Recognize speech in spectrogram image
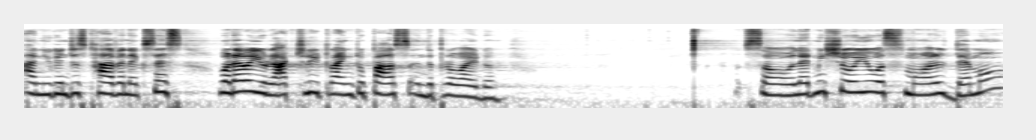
and you can just have an access whatever you're actually trying to pass in the provider. So let me show you a small demo.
